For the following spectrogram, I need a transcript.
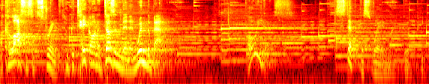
a colossus of strength who could take on a dozen men and win the battle. Oh, yes. Step this way, my good people,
